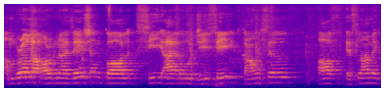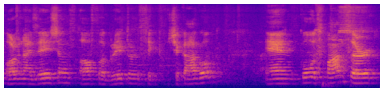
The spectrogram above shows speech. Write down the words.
umbrella organization called CIOGC, Council of Islamic Organizations of Greater Chicago, and co-sponsor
